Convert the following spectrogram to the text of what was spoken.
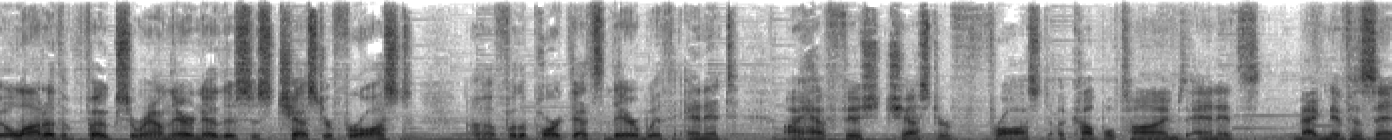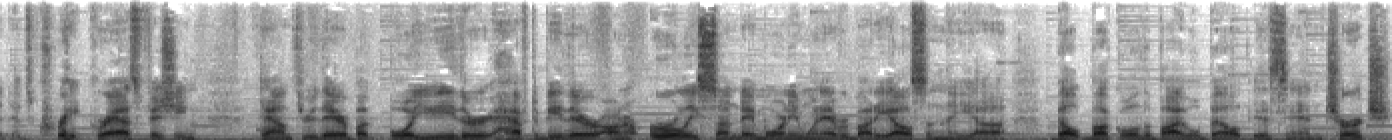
a lot of the folks around there know this is Chester Frost uh, for the park that's there within it. I have fished Chester Frost a couple times and it's magnificent. It's great grass fishing down through there, but boy, you either have to be there on an early Sunday morning when everybody else in the uh, belt buckle of the Bible Belt is in church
